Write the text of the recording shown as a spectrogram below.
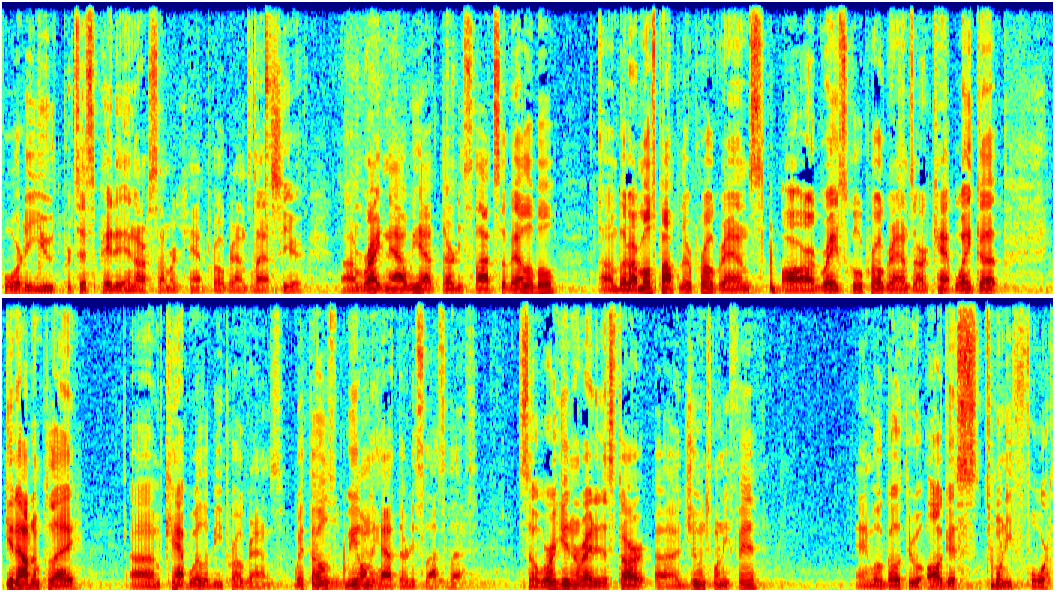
1,440 youth participated in our summer camp programs last year. Um, right now, we have 30 slots available, um, but our most popular programs are our grade school programs, our Camp Wake Up, Get Out and Play, um, Camp Willoughby programs. With those, we only have 30 slots left. So we're getting ready to start uh, June 25th, and we'll go through August 24th.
